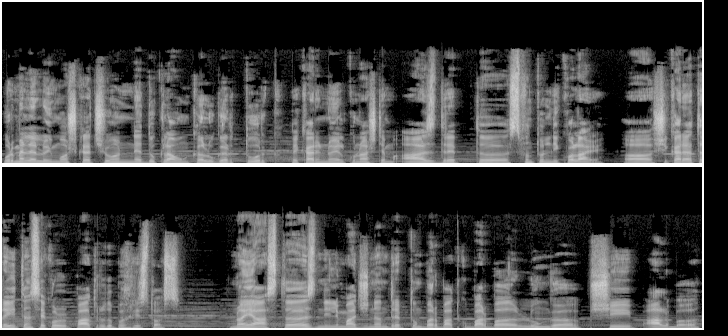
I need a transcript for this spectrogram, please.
Urmele lui Moș Crăciun ne duc la un călugăr turc pe care noi îl cunoaștem azi drept uh, Sfântul Nicolae uh, și care a trăit în secolul IV după Hristos. Noi astăzi ne-l imaginăm drept un bărbat cu barbă lungă și albă,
